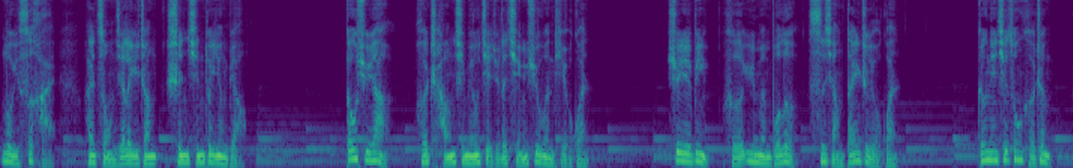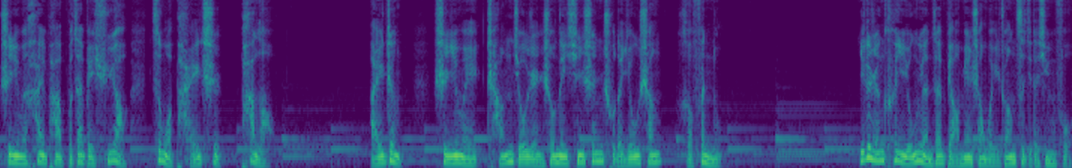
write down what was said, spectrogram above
路易斯·海还总结了一张身心对应表。高血压和长期没有解决的情绪问题有关，血液病和郁闷不乐、思想呆滞有关。更年期综合症是因为害怕不再被需要，自我排斥，怕老；癌症是因为长久忍受内心深处的忧伤和愤怒。一个人可以永远在表面上伪装自己的幸福，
